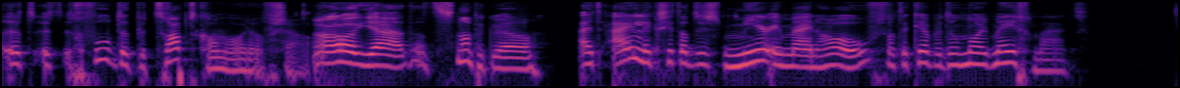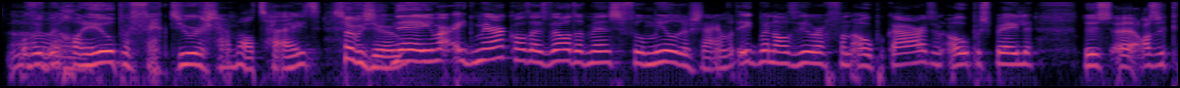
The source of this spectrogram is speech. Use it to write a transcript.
het, het gevoel heb dat ik betrapt kan worden of zo. Oh ja, dat snap ik wel. Uiteindelijk zit dat dus meer in mijn hoofd. Want ik heb het nog nooit meegemaakt. Of ik ben gewoon heel perfect duurzaam altijd. Sowieso. Nee, maar ik merk altijd wel dat mensen veel milder zijn. Want ik ben altijd heel erg van open kaart en open spelen. Dus eh, als ik,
